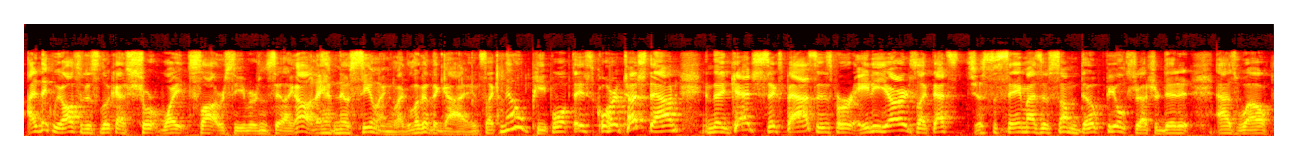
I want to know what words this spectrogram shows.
I think we also just look at short white slot receivers and say like, oh, they have no ceiling. Like look at the guy guy. It's like, no, people, if they score a touchdown and they catch six passes for 80 yards, like that's just the same as if some dope field stretcher did it as well.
